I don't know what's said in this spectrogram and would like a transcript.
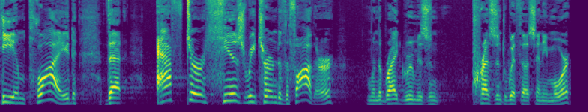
He implied that after his return to the Father, when the bridegroom isn't present with us anymore,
